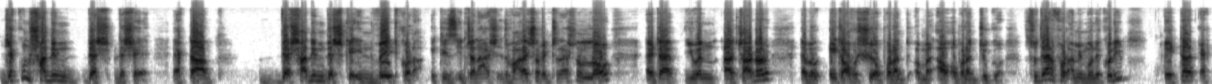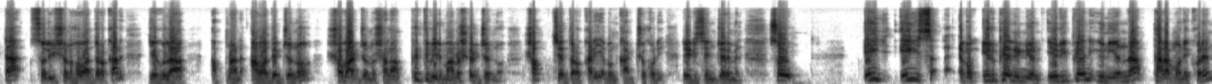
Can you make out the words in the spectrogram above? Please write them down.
যে কোন স্বাধীন দেশ, দেশে একটা স্বাধীন দেশকে ইনভেট করা it is international violation of international law এটা ইউএন চার্টার এবং এটা অবশ্যই অপরাধ অপরাধযোগ্য। সো দেয়ারফর আমি মনে করি এটার একটা সলিউশন হওয়া দরকার, যেগুলা আপনার, আমাদের জন্য, সবার জন্য, সারা পৃথিবীর মানুষের জন্য সবচেয়ে দরকারি এবং কার্যকরী লেডিস এন্ড জেন্টলম্যান সো এই এই এবং ইউরোপিয়ান ইউনিয়ন ইউরোপিয়ান ইউনিয়নরা তারা মনে করেন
